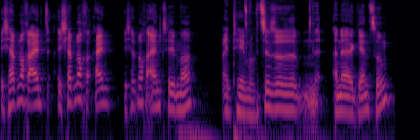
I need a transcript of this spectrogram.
Ich habe noch, ein, ich hab noch, ein, ich hab noch ein Thema, Ein Thema. beziehungsweise eine Ergänzung.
